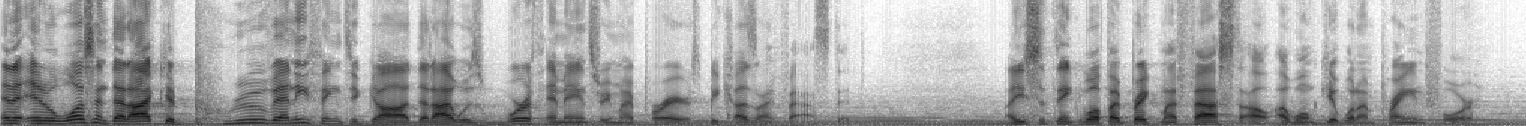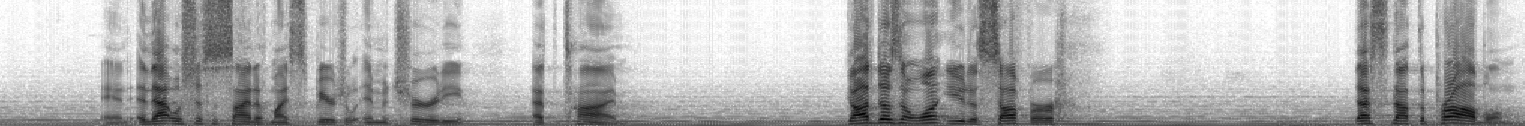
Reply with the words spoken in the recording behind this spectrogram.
And it, it wasn't that I could prove anything to God that I was worth Him answering my prayers because I fasted. I used to think, well, if I break my fast, I'll, I will not get what I'm praying for. And, and that was just a sign of my spiritual immaturity at the time. God doesn't want you to suffer. That's not the problem.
